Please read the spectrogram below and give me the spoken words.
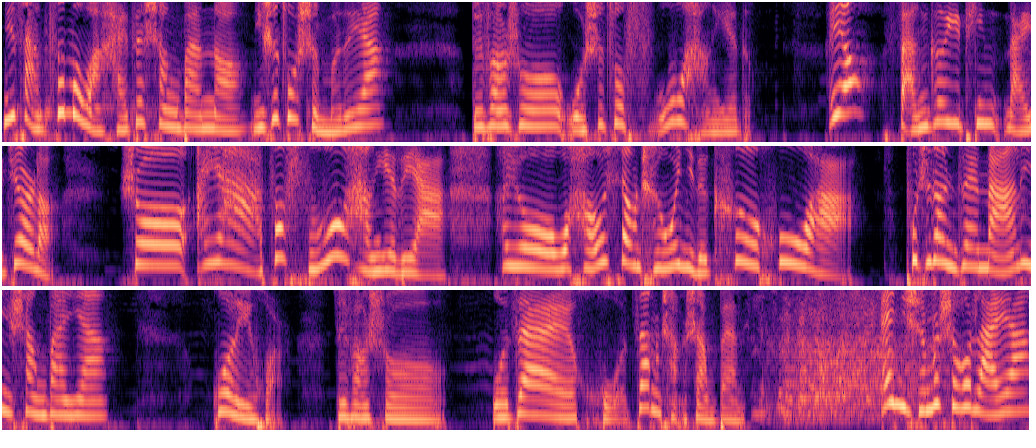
你咋这么晚还在上班呢？你是做什么的呀？”对方说：“我是做服务行业的。”哎呦，凡哥一听来劲儿了，说：“哎呀，做服务行业的呀！哎呦，我好想成为你的客户啊！不知道你在哪里上班呀？”过了一会儿，对方说：“我在火葬场上班。”哎，你什么时候来呀？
